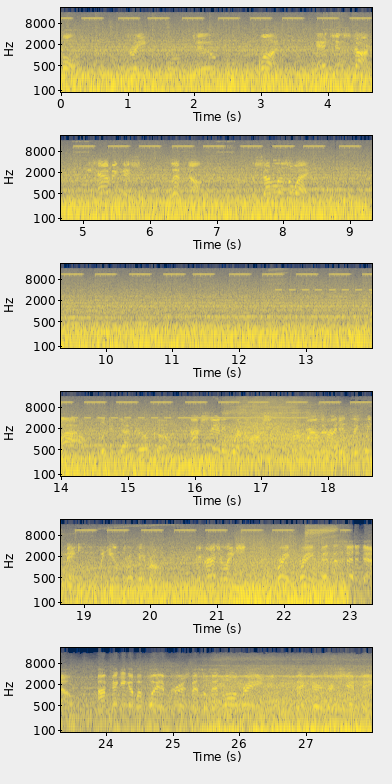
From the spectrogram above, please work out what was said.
4, 3, 2, 1. Engine start. We have ignition. Lift Outstanding work, Hawks. For a while there, I didn't think we'd make it, but you proved me wrong. Congratulations. Break, break, this is Citadel. I'm picking up a flight of cruise missiles at long range. Vectors are shifting.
